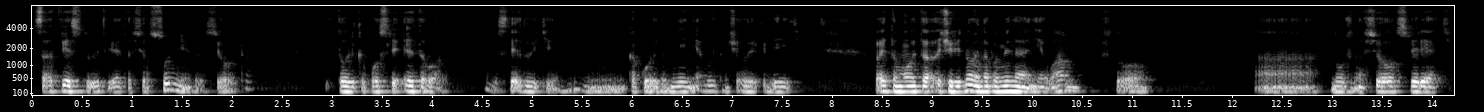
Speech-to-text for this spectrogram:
соответствует ли это все сунне, то есть все это. И только после этого вы следуете, какое-то мнение об этом человеке берите. Поэтому это очередное напоминание вам, что нужно все сверять.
